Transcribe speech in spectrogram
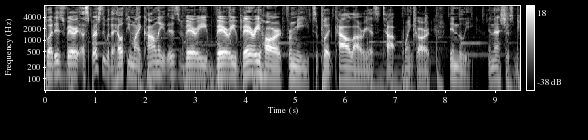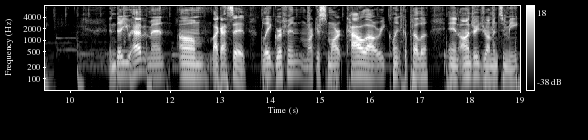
But it's very, especially with a healthy Mike Conley, it's very, very, very hard for me to put Kyle Lowry as a top point guard in the league. And that's just me. And there you have it, man. Um, like I said, Blake Griffin, Marcus Smart, Kyle Lowry, Clint Capela, and Andre Drummond to me.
